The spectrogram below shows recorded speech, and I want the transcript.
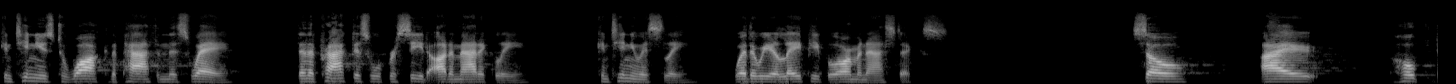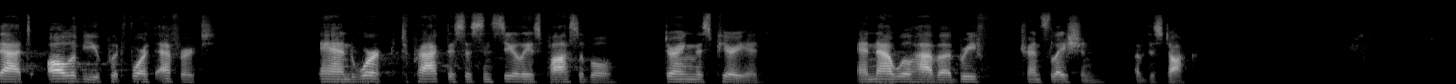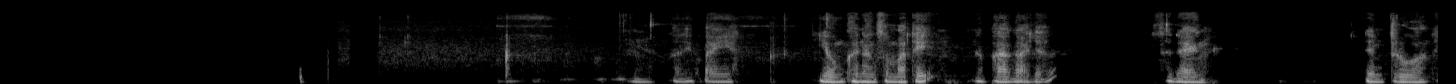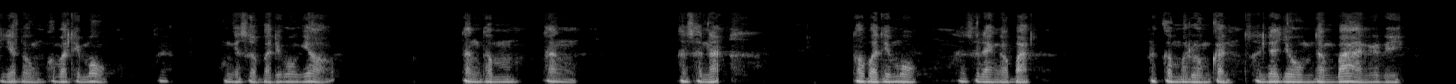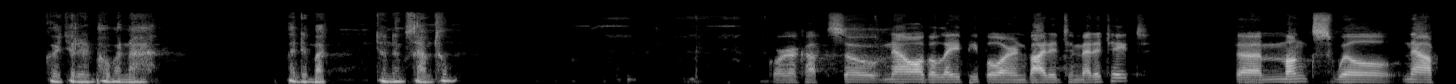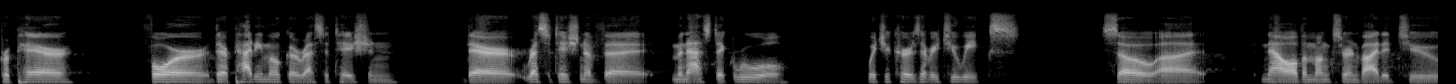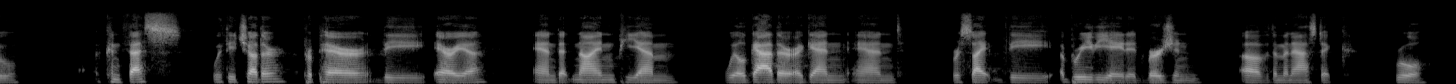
continues to walk the path in this way, then the practice will proceed automatically, continuously, whether we are lay people or monastics. So I hope that all of you put forth effort and work to practice as sincerely as possible during this period. And now we'll have a brief translation of this talk. อันนี้ไปโยมก็นั่งสมาธินะพาก็จะแสดงเต็มตัวที่จะลงก็ปฏิโมกคงจะสวดปฏิโมกย่อนั่งทำนั่งอาสนะ ต่อปฏิโมกแสดงอบัตแล้วก็มารวมกันส่วนญาโยมทางบ้านก็ดี ก็เจริญภาวนา ปฏิบัติจนถึงสามทุ่ม Gorga Cup. So now all the lay people are invited to meditate. The monks will now prepare for their Patimokkha recitation, their recitation of the monastic rule, which occurs every two weeks. So uh, now all the monks are invited to confess with each other, prepare the area, and at 9 p.m. we'll gather again and recite the abbreviated version of the monastic rule.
